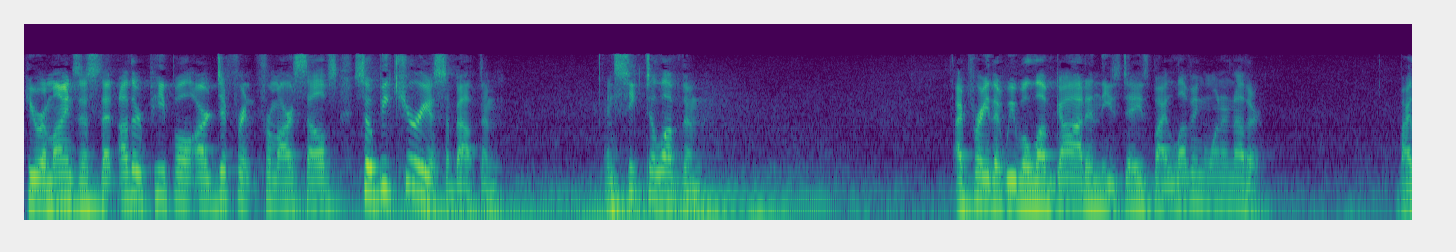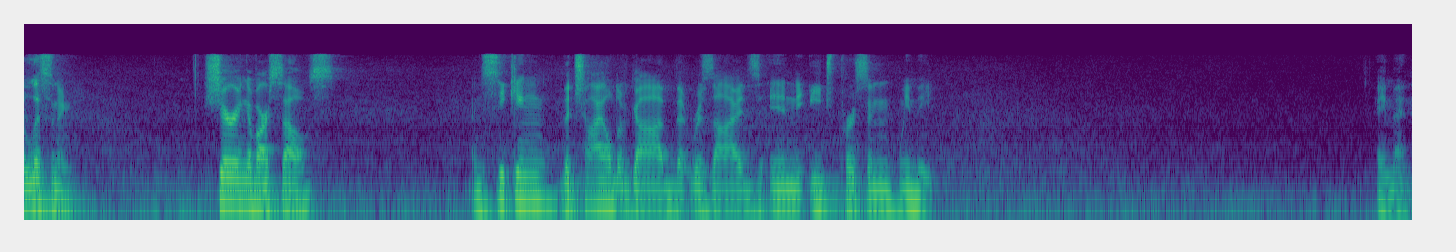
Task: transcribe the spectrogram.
He reminds us that other people are different from ourselves, so be curious about them and seek to love them. I pray that we will love God in these days by loving one another by listening, sharing of ourselves, and seeking the child of God that resides in each person we meet. Amen.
